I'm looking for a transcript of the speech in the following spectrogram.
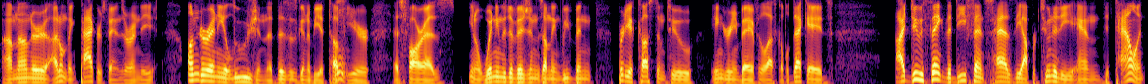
I'm under. I don't think Packers fans are any under any illusion that this is going to be a tough mm. year as far as you know winning the division. Something we've been pretty accustomed to in Green Bay for the last couple decades. I do think the defense has the opportunity and the talent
